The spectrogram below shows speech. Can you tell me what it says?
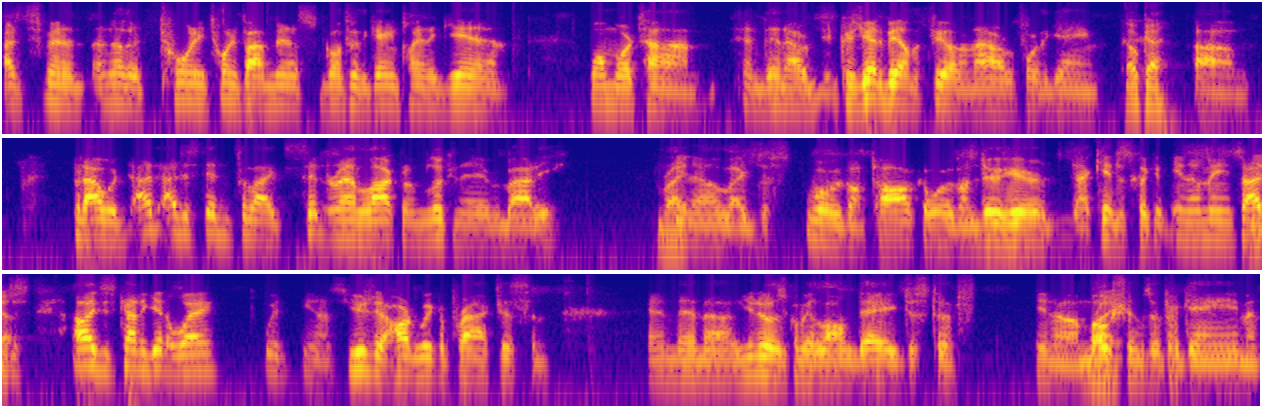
i'd spend another 20 25 minutes going through the game plan again one more time. And then i would because you had to be on the field an hour before the game. Okay. um but i would i, I just didn't feel like sitting around the locker room looking at everybody. Right. you know like just what we're going to talk or what we're going to do here. I can't just look at you know what i mean? So i just i like just kind of getting away with you know it's usually a hard week of practice and and then uh, you know it's going to be a long day just of you know emotions of a game and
